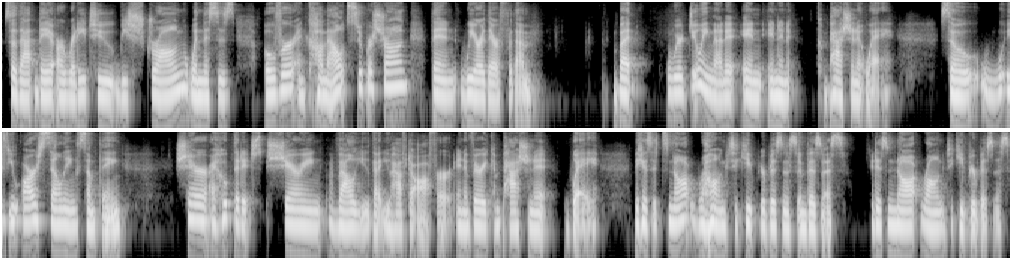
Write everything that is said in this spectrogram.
so that they are ready to be strong when this is over and come out super strong, then we are there for them but we're doing that in in a compassionate way. So if you are selling something, share, I hope that it's sharing value that you have to offer in a very compassionate way because it's not wrong to keep your business in business. It is not wrong to keep your business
